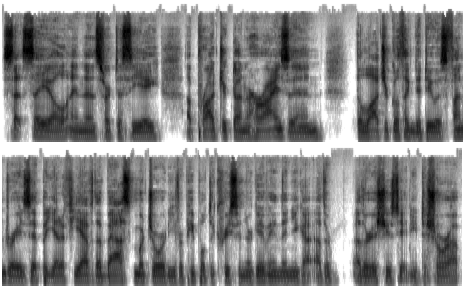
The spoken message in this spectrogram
set sail and then start to see a, a project on the horizon. The logical thing to do is fundraise it but yet if you have the vast majority of your people decreasing their giving then you got other other issues that need to shore up.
